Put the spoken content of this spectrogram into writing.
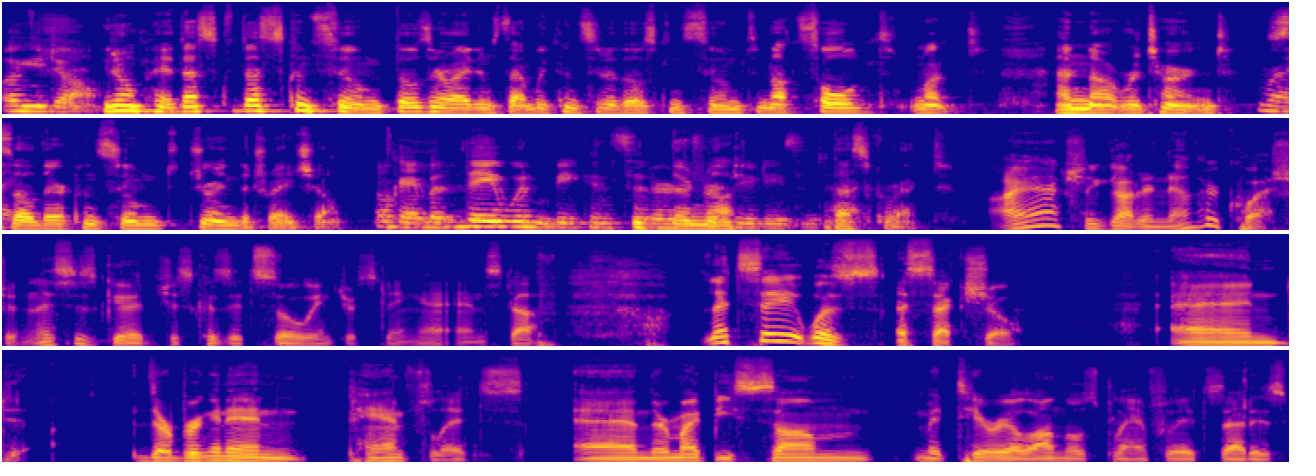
Oh, you don't. you don't pay. That's that's consumed. Those are items that we consider those consumed, not sold, not and not returned. So they're consumed during the trade show. Okay, but they wouldn't be considered They're for not. duties and taxes. That's correct. I actually got another question. This is good just because it's so interesting and stuff. Let's say it was a sex show and they're bringing in pamphlets, and there might be some material on those pamphlets that is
